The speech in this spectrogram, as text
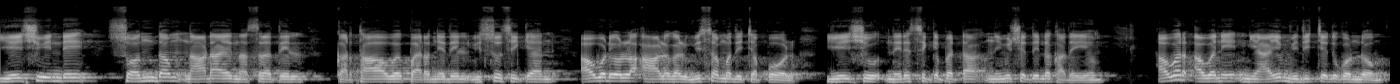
യേശുവിന്റെ സ്വന്തം നാടായ നസ്രത്തിൽ കർത്താവ് പറഞ്ഞതിൽ വിശ്വസിക്കാൻ അവിടെയുള്ള ആളുകൾ വിസമ്മതിച്ചപ്പോൾ യേശു നിരസിക്കപ്പെട്ട നിമിഷത്തിന്റെ കഥയും. അവർ അവനെ ന്യായം വിധിച്ചതുകൊണ്ടോ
